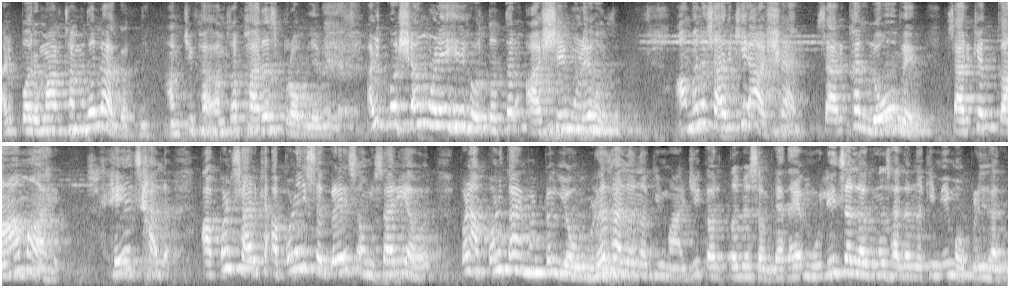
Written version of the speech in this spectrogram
आणि परमार्थामध्ये लागत नाही. आमची फा आमचा फारच प्रॉब्लेम आहे. आणि कशामुळे हे होतं? तर आशेमुळे होतं. आम्हाला सारखी आशा आहे. सारखा लोभ आहे. सारखे काम आहे. हे झालं. आपण सारखे आपणही सगळे संसारी आहोत पण आपण काय म्हणतो एवढं झालं ना की माझी कर्तव्य संपल्यात आहे मुलीचं लग्न झालं ना की मी मोकळी झाली.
